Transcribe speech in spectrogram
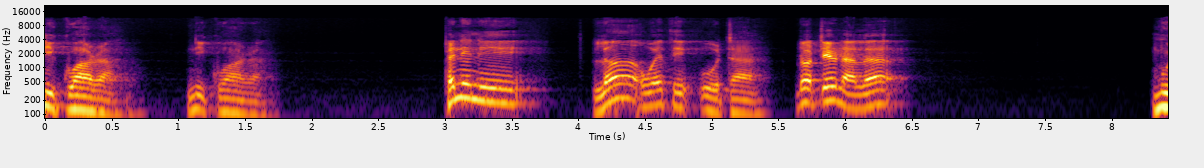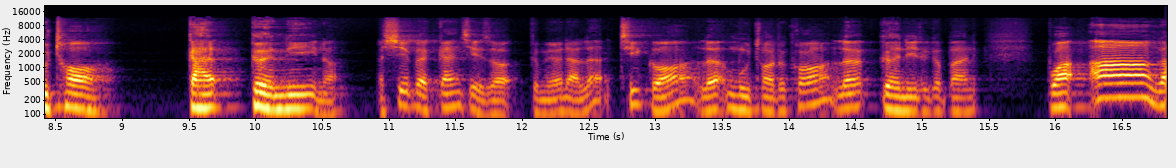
နိကွာရာနိကွာရာဖနေနေလောအဝဲတိအိုတာတော့တဲနာလဲမူထောကကနီနော်အရှိဘက်ကန်းချေစောကမျိုးတာလဲထီကောလဲမူထောတခေါ်လဲကနီတကပန်ပွာအားက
